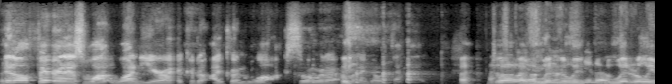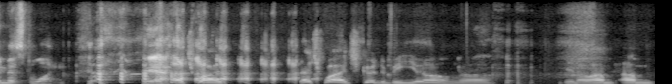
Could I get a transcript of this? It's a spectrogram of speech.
in all fairness, one, one year I could I couldn't walk, so I'm gonna I'm gonna go with that. well, I've literally you know, literally missed one. Yeah, that's why that's why it's good to be young. Uh, you know, I'm I'm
